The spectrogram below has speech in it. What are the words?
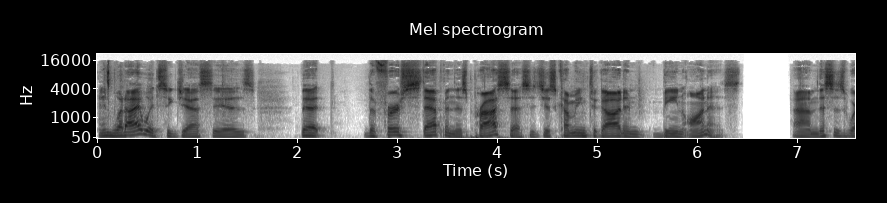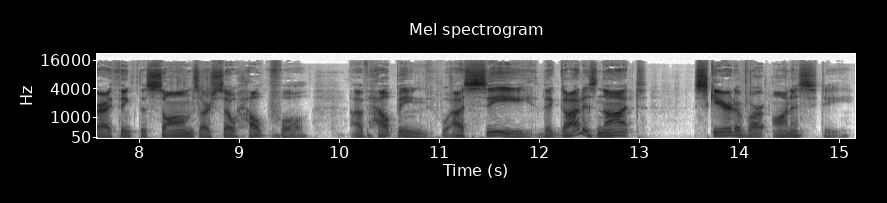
and what I would suggest is that the first step in this process is just coming to God and being honest. Um, this is where I think the Psalms are so helpful of helping us see that God is not scared of our honesty.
